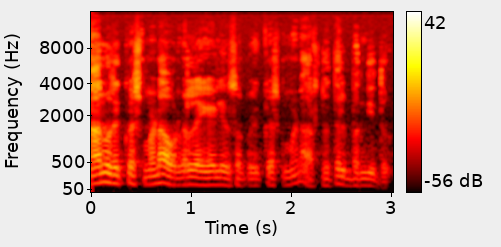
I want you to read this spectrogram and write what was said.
ನಾನು ರಿಕ್ವೆಸ್ಟ್ ಮಾಡಿ ಅವ್ರಿಗೆಲ್ಲ ಹೇಳಿ ಸ್ವಲ್ಪ ರಿಕ್ವೆಸ್ಟ್ ಮಾಡಿ ಅವ್ರ ಜೊತೆಲಿ ಬಂದಿದ್ದರು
